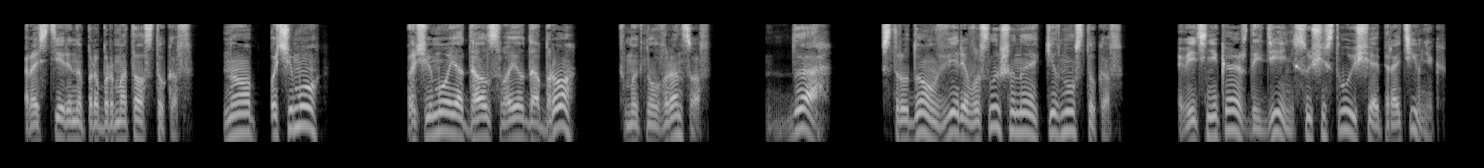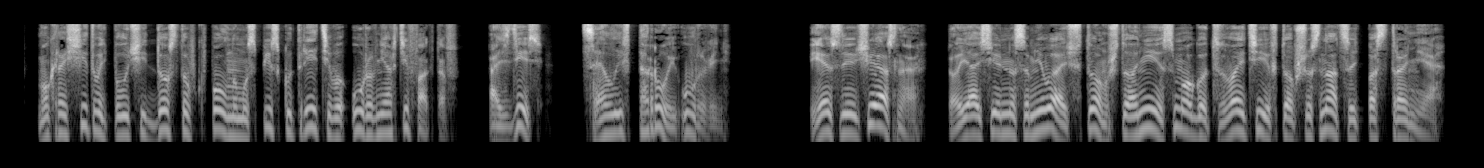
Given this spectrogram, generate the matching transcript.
растерянно пробормотал Стуков. Но почему? Почему я дал свое добро? хмыкнул Воронцов. Да, с трудом веря в услышанное, кивнул Стуков. Ведь не каждый день существующий оперативник мог рассчитывать получить доступ к полному списку третьего уровня артефактов, а здесь целый второй уровень. Если честно, то я сильно сомневаюсь в том, что они смогут войти в топ-16 по стране,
